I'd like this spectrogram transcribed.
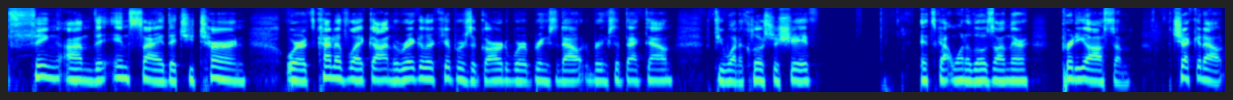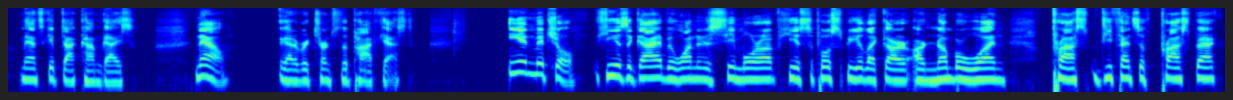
thing on the inside that you turn where it's kind of like on the regular clippers, a guard where it brings it out and brings it back down. If you want a closer shave, it's got one of those on there. Pretty awesome. Check it out. Manscaped.com, guys. Now, I got to return to the podcast. Ian Mitchell, he is a guy I've been wanting to see more of. He is supposed to be like our, our number one pros- defensive prospect.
